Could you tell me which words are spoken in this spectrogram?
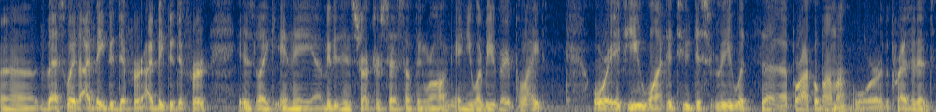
Uh, the best way is I beg to differ. I beg to differ is like in a uh, maybe the instructor says something wrong and you want to be very polite, or if you wanted to disagree with uh, Barack Obama or the president,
